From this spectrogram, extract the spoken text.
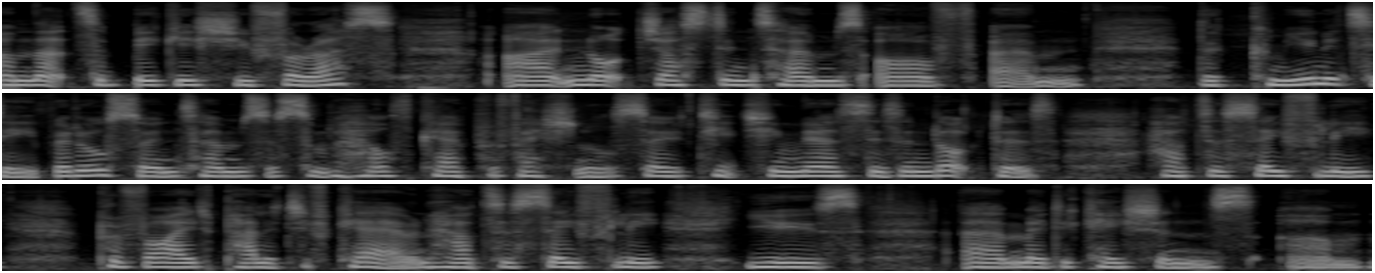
Um, that's a big issue for us, uh, not just in terms of um, the community, but also in terms of some healthcare professionals. So teaching nurses and doctors how to safely provide palliative care and how to safely use uh, medications um,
